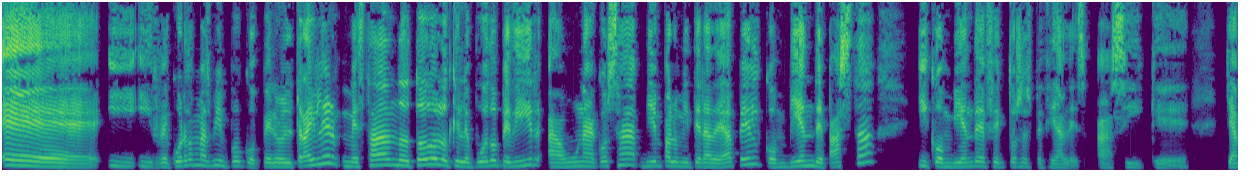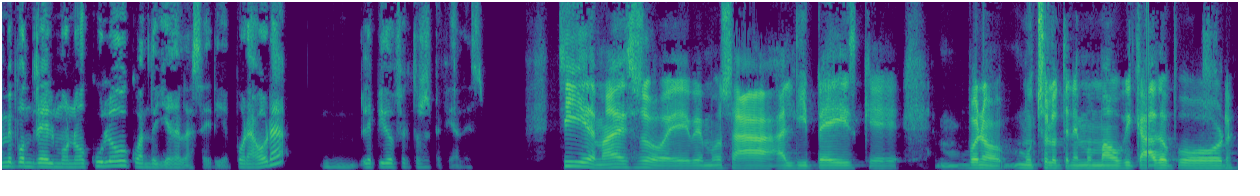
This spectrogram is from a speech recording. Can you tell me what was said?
Eh, y, y, recuerdo más bien poco, pero el tráiler me está dando todo lo que le puedo pedir a una cosa bien palomitera de Apple, con bien de pasta y con bien de efectos especiales. Así que ya me pondré el monóculo cuando llegue la serie. Por ahora mm, le pido efectos especiales. Sí, además eso, eh, vemos a, al D-Pace que, mm, bueno, mucho lo tenemos más ubicado por,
